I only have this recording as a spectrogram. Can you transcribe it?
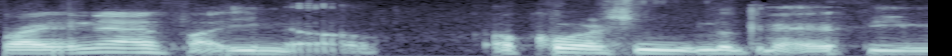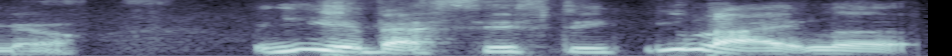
Right now, it's like, you know, of course you looking at a female. When you get about sixty, you like, look,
